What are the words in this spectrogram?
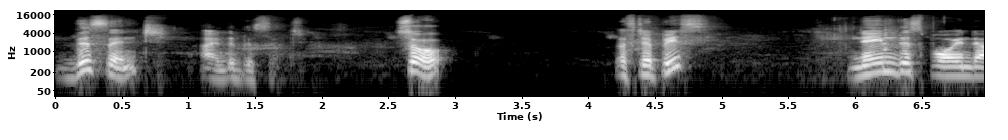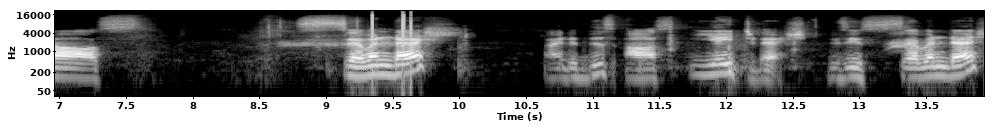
this end and this end. So the step is name this point as 7 dash and this as 8 dash. This is 7 dash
